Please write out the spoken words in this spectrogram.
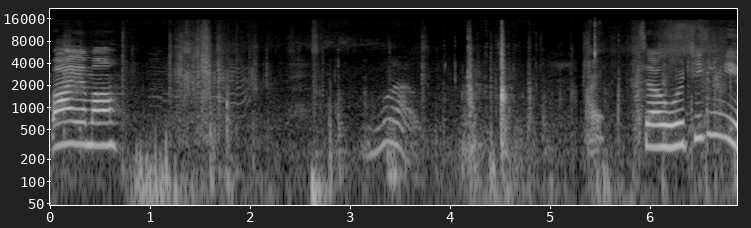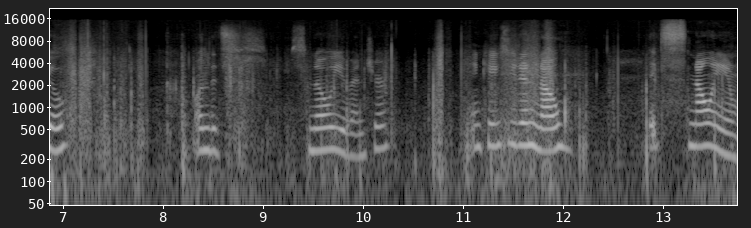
Bye, Emma. Whoa. Alright, so we're taking you on this snowy adventure. In case you didn't know, it's snowy in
